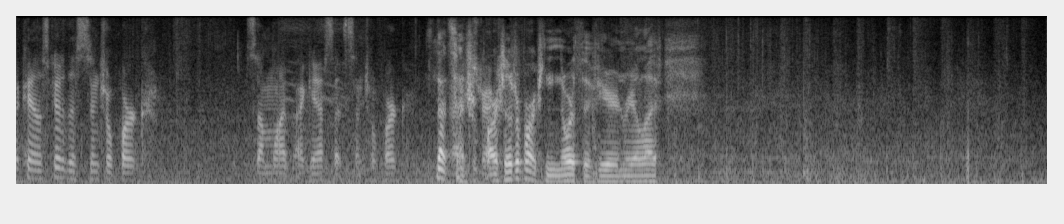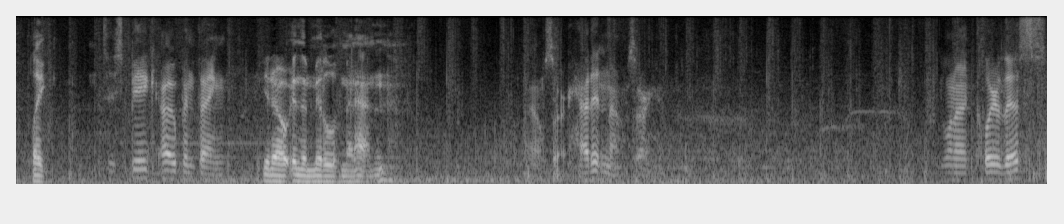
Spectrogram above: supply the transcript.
Okay, let's go to the Central Park. Somewhat, I guess, that's Central Park. It's not Central Park. Central Park's north of here in real life. Like, This big open thing. you know, in the middle of Manhattan. Oh, sorry. I didn't know. Sorry. You want to clear this?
